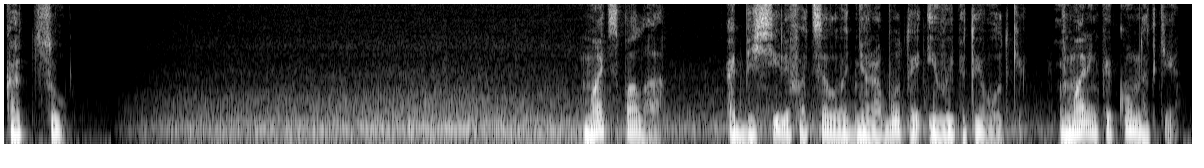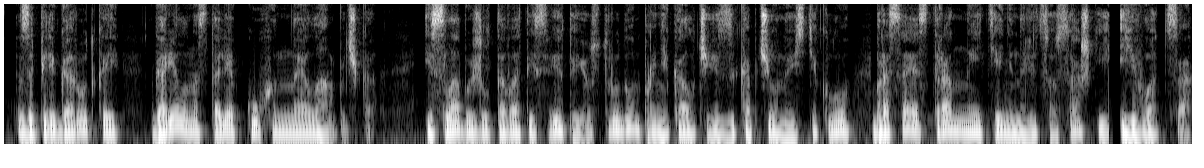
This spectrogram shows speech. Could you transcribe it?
«К отцу». Мать спала, обессилев от целого дня работы и выпитой водки. В маленькой комнатке за перегородкой горела на столе кухонная лампочка, и слабый желтоватый свет ее с трудом проникал через закопченное стекло, бросая странные тени на лицо Сашки и его отца.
